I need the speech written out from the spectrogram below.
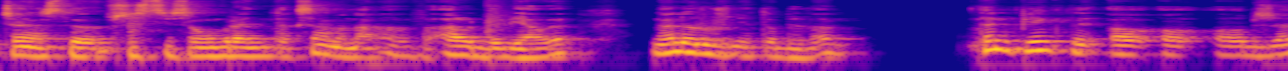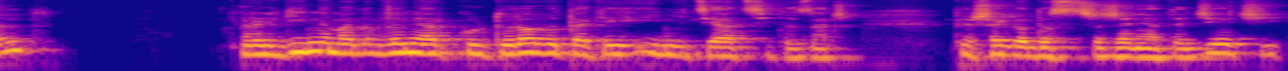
Często wszyscy są ubrani tak samo na, w alby białe, no ale różnie to bywa. Ten piękny o, o, obrzęd religijny ma wymiar kulturowy takiej inicjacji, to znaczy pierwszego dostrzeżenia te dzieci,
